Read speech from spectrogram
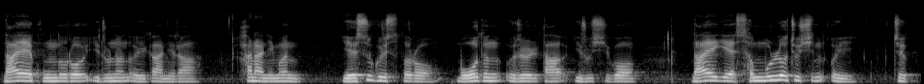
나의 공로로 이루는 의가 아니라 하나님은 예수 그리스도로 모든 의를 다 이루시고 나에게 선물로 주신 의, 즉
